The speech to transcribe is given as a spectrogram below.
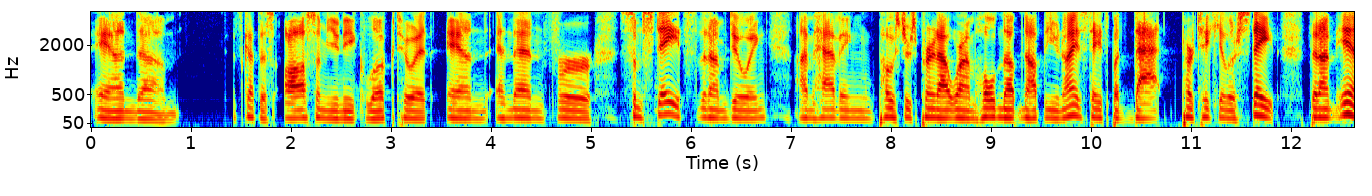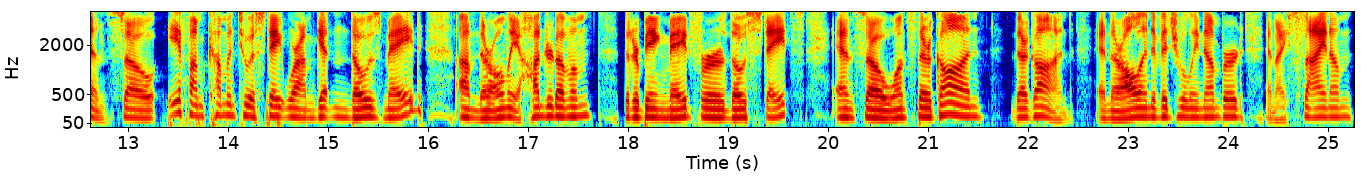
and um, it's got this awesome unique look to it. And and then for some states that i'm doing i'm having posters printed out where i'm holding up not the united states but that particular state that i'm in. So if i'm coming to a state where i'm getting those made um, there are only a hundred of them that are being made for those states. And so once they're gone they're gone. And they're all individually numbered and I sign them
